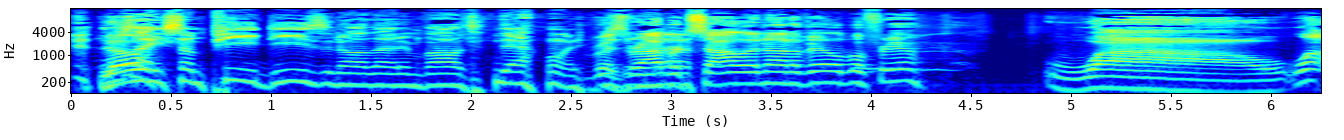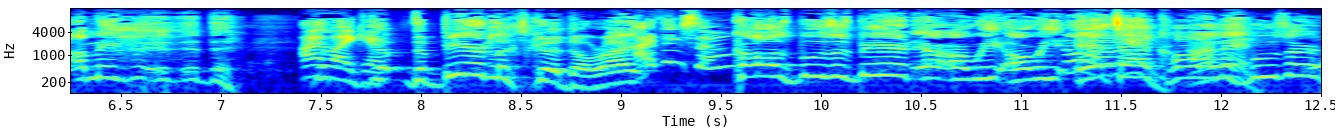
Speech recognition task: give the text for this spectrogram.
There's No? like some PEDs and all that involved in that one. Was Robert there? Sala not available for you? Wow. Well, I mean, the, the- I like it. the, the beard looks good though, right? I think so. Carlos Boozer's beard. Are we are we No, anti Carlos. Boozer?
